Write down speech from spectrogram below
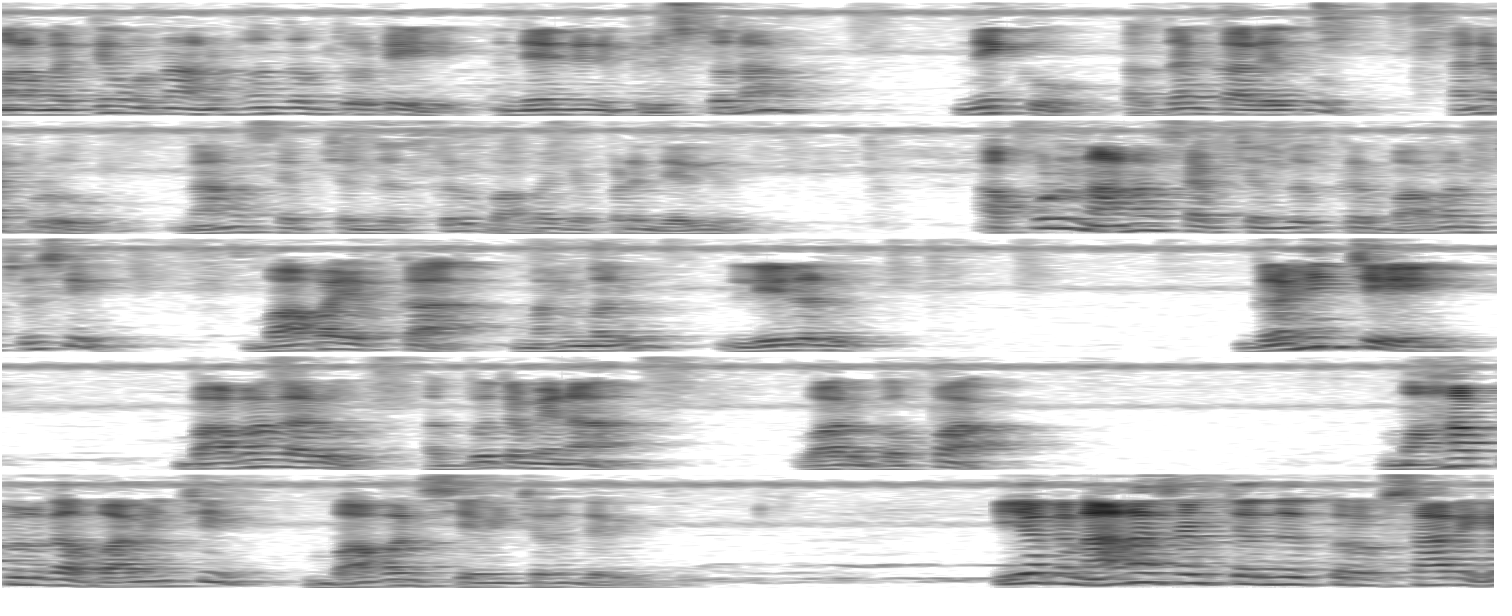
మన మధ్య ఉన్న అనుబంధంతో నేను నిన్ను పిలుస్తున్నాను. నీకు అర్థం కాలేదు అని అప్పుడు నానాసాహెబ్ చంద్రకర్ బాబా చెప్పడం జరిగింది. అప్పుడు నానాసాహెబ్ చంద్రకర్ బాబాను చూసి బాబా యొక్క మహిమలు లీలలు గ్రహించి బాబా గారు అద్భుతమైన వారు గొప్ప మహాత్ములుగా భావించి బాబాను సేవించడం జరిగింది. ఈ యొక్క నానాసాహెబ్ చంద్రకర్ ఒకసారి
